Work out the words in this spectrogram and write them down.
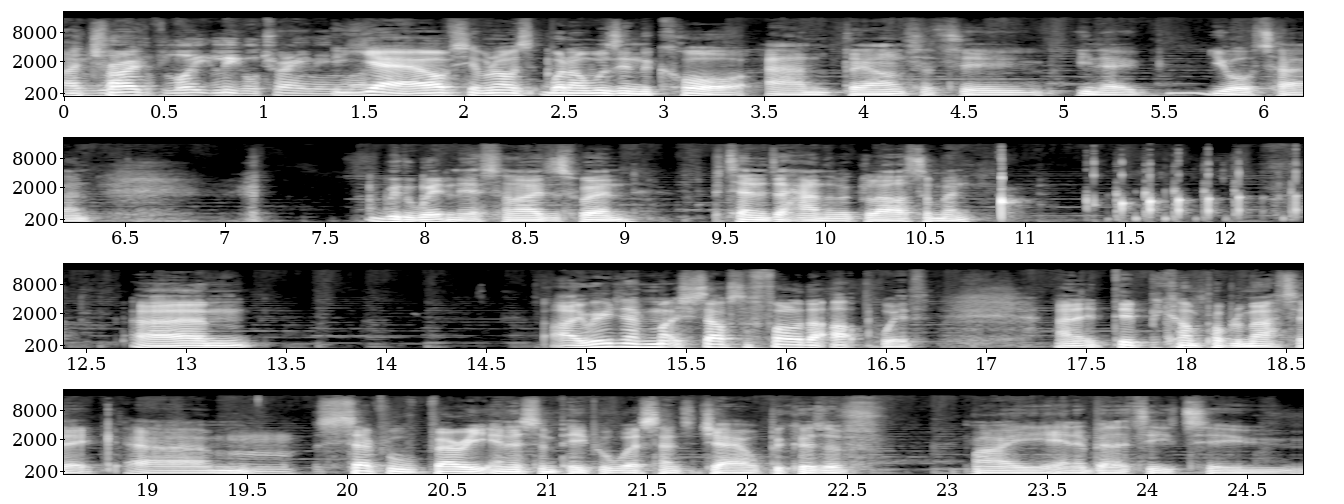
I tried. legal training. like- Yeah, obviously when I was when I was in the court and the answer to you know your turn with a witness, and I just went pretended to hand them a glass and went. Um, I really didn't have much else to follow that up with, and it did become problematic. Um, Several very innocent people were sent to jail because of my inability to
